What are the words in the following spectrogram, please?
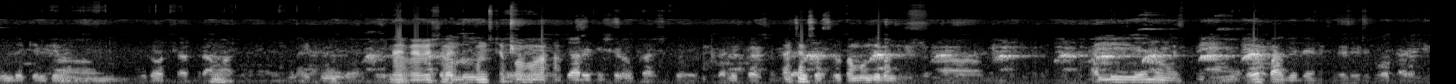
ಮುಂದೆ ಕೇಳ್ತೀವಿ ಇರುವಂಥ ಗ್ರಾಮ. ಒಂದು ಸ್ಟೆಪ್ ಹೋಗುವಾಗ ಮೆಜಾರಿಟಿ ಶೆಡ್ಯೂಲ್ ಕಾಸ್ಟ್ ದಲಿತ ಸ್ವಲ್ಪ ಮುಂದೆ ಬಂದು ಅಲ್ಲಿ ಏನು ರೇಪ್ ಆಗಿದೆ ಅಂತ ಹೇಳಿ ರಿಪೋರ್ಟ್ ಆಗಿದೆ.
